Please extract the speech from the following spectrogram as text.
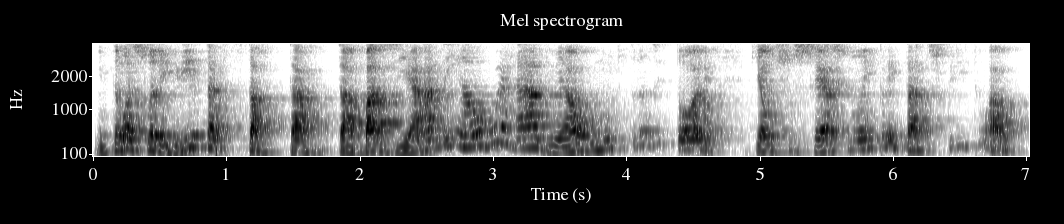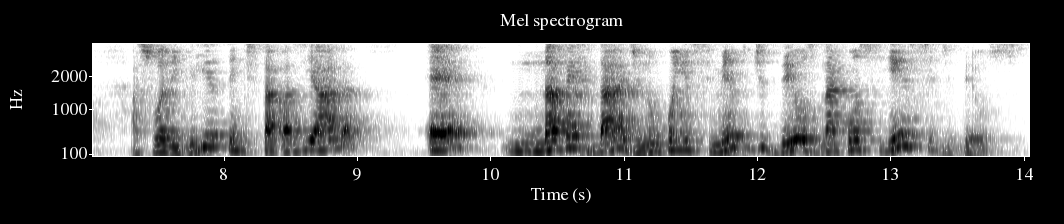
então a sua alegria está tá, tá, tá baseada em algo errado, em algo muito transitório, que é o sucesso no empreitado espiritual. A sua alegria tem que estar baseada é na verdade, no conhecimento de Deus, na consciência de Deus.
